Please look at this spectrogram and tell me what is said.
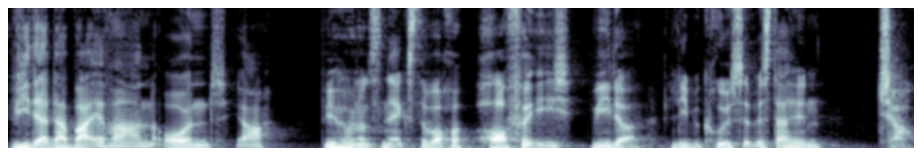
wieder dabei waren und ja, wir hören uns nächste Woche, hoffe ich, wieder. Liebe Grüße bis dahin. Ciao.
